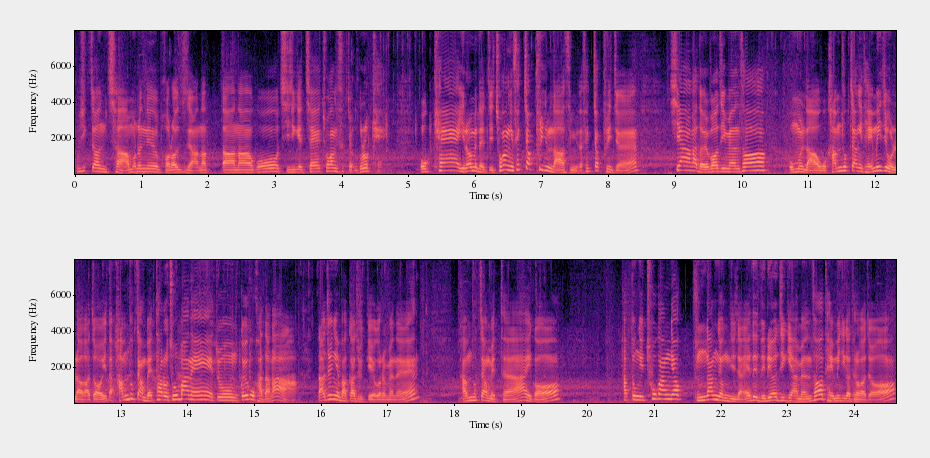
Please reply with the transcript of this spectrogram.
포식전차 아무런 일도 벌어지지 않았다나고 지시개체 초강 색적 그렇게. 오케이 이러면 됐지. 초강이 색적 프리즘 나왔습니다. 색적 프리즘. 시야가 넓어지면서 보물 나오고 감속장이 데미지 올라가죠. 일단 감속장 메타로 초반에 좀 끌고 가다가 나중에 바꿔줄게요 그러면은. 감속장 메타 이거. 합동기 초강력 중강정지장 애들 느려지게 하면서 데미지가 들어가죠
